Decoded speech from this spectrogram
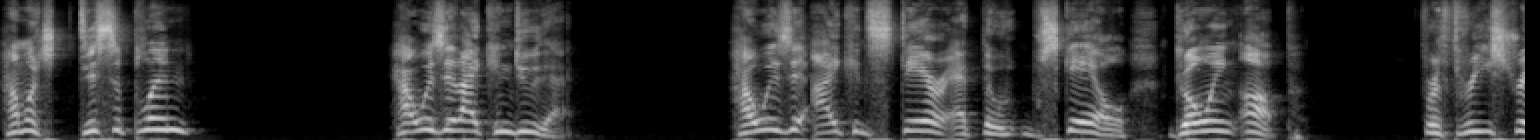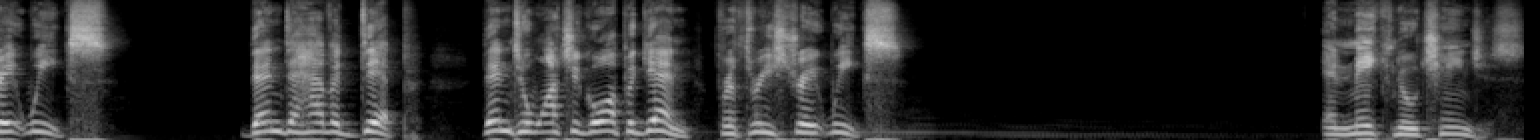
How much discipline? How is it I can do that? How is it I can stare at the scale going up for three straight weeks, then to have a dip, then to watch it go up again for three straight weeks and make no changes?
